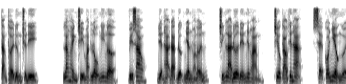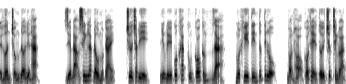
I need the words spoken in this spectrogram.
tạm thời đừng truyền đi. Lăng hành chỉ mặt lộ nghi ngờ, vì sao? Điện hạ đạt được nhân hoàng ấn, chính là đưa đến nhân hoàng, chiêu cáo thiên hạ, sẽ có nhiều người hơn chống đỡ điện hạ. Diệp đạo sinh lắc đầu một cái, chưa chắc đi, những đế quốc khác cũng có cường giả, một khi tin tức tiết lộ, bọn họ có thể tới trước tranh đoạt.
